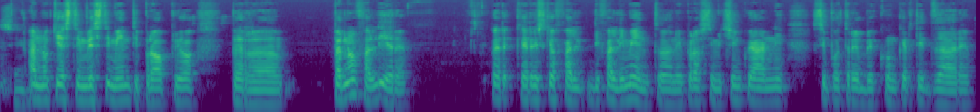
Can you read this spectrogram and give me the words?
sì. hanno chiesto investimenti proprio per, per non fallire perché il rischio di fallimento nei prossimi 5 anni si potrebbe concretizzare,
